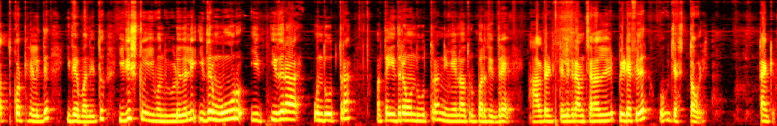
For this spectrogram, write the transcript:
ಒತ್ತು ಕೊಟ್ಟು ಹೇಳಿದ್ದೆ, ಇದೇ ಬಂದಿತ್ತು. ಇದಿಷ್ಟು ಈ ಒಂದು ವಿಡಿಯೋದಲ್ಲಿ. ಇದರ ಮೂರು ಇದರ ಒಂದು ಉತ್ತರ, ಮತ್ತು ಇದರ ಒಂದು ಉತ್ತರ ನೀವೇನಾದರೂ ಬರೆದಿದ್ದರೆ ಆಲ್ರೆಡಿ ಟೆಲಿಗ್ರಾಮ್ ಚಾನಲಲ್ಲಿ ಪಿ ಡಿ ಎಫ್ ಇದೆ, ಹೋಗಿ ಜಸ್ಟ್ ತಗೊಳ್ಳಿ. ಥ್ಯಾಂಕ್ ಯು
